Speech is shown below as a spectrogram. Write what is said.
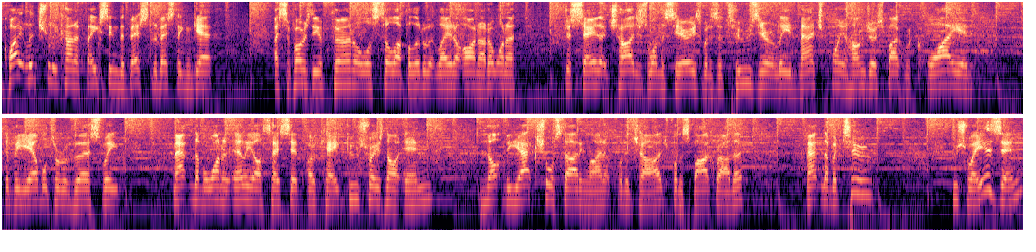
quite literally kind of facing the best of the best they can get. I suppose the Infernal is still up a little bit later on. I don't want to just say that Chargers won the series, but it's a 2-0 lead. Match point Hangzhou Spark required to be able to reverse sweep. Map number one in Ilios, I said, okay, GuXue's not in. Not the actual starting lineup for the Charge, for the Spark rather. Map number two, GuXue is in.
